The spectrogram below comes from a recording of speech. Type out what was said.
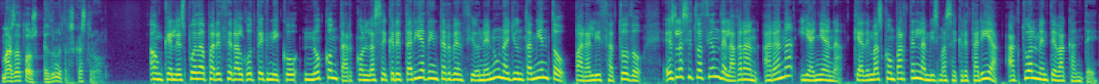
Más datos, Edune Trascastro. Aunque les pueda parecer algo técnico, no contar con la Secretaría de Intervención en un ayuntamiento paraliza todo. Es la situación de la Gran Arana y Añana, que además comparten la misma Secretaría, actualmente vacante.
